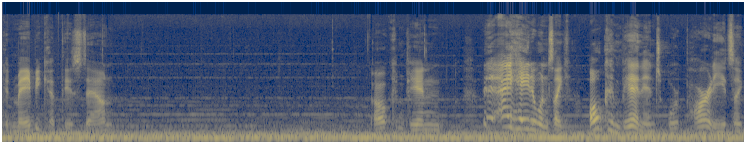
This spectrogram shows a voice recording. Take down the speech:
Could maybe cut these down. All companion... I hate it when it's like, all companions or party. It's like,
